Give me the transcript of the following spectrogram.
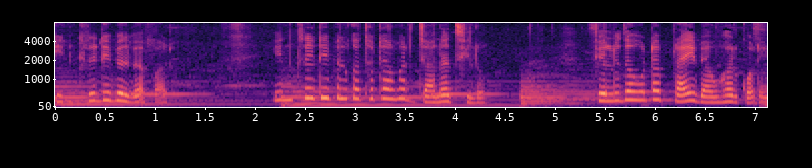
ইনক্রেডিবল ব্যাপার। ইনক্রেডিবল কথাটা আমার জানা ছিল। ফেলুদা ওটা প্রায় ব্যবহার করে।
